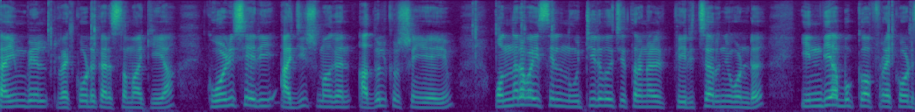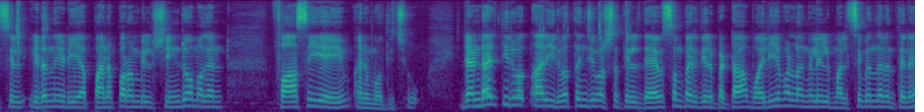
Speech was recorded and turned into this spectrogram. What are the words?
ടൈം വേൾഡ് റെക്കോർഡ് കരസ്ഥമാക്കിയ കോഴിശ്ശേരി അജീഷ് മകൻ അതുൽ കൃഷ്ണയെയും ഒന്നര വയസ്സിൽ നൂറ്റി ഇരുപത് ചിത്രങ്ങൾ തിരിച്ചറിഞ്ഞുകൊണ്ട് ഇന്ത്യ ബുക്ക് ഓഫ് റെക്കോർഡ്സിൽ ഇടം നേടിയ പനപ്പറമ്പിൽ ഷിൻഡോ മകൻ ഫാസിയെയും അനുമോദിച്ചു. രണ്ടായിരത്തി ഇരുപത്തിനാല് ഇരുപത്തഞ്ച് വർഷത്തിൽ ദേവസ്വം പരിധിയിൽപ്പെട്ട വലിയ വള്ളങ്ങളിൽ മത്സ്യബന്ധനത്തിന്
